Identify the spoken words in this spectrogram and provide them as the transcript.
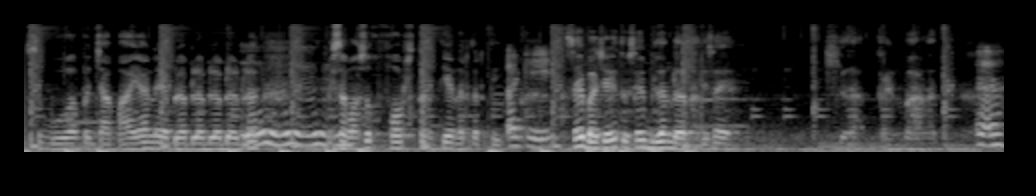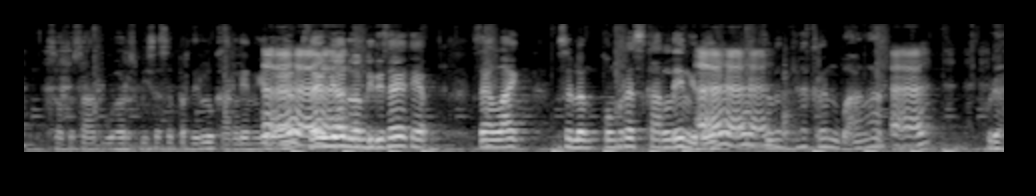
sebuah pencapaian ya bla bla bla bla bla Hmm, bisa masuk Forbes 30 under 30 Oke. saya baca itu saya bilang dalam hati saya gila keren banget. Heeh. suatu saat gue harus bisa seperti lu Karlin gitu kan saya bilang dalam diri saya kayak saya like saya bilang congrats Karlin gitu ya. Saya bilang gila keren banget. Heeh. udah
